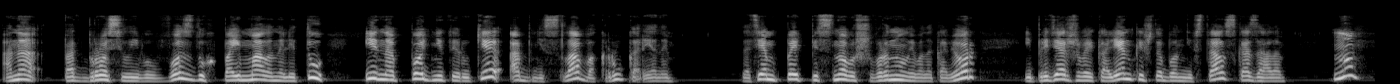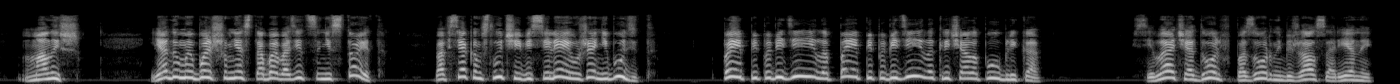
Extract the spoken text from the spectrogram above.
она подбросила его в воздух, поймала на лету и на поднятой руке обнесла вокруг арены. Затем Пеппи снова швырнула его на ковер и, придерживая коленкой, чтобы он не встал, сказала, «Ну, малыш, я думаю, больше мне с тобой возиться не стоит». Во всяком случае, веселее уже не будет. «Пеппи победила! Пеппи победила!» — кричала публика. Силач Адольф позорно бежал с арены,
